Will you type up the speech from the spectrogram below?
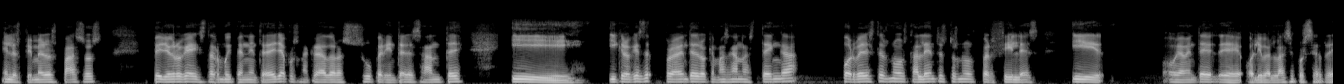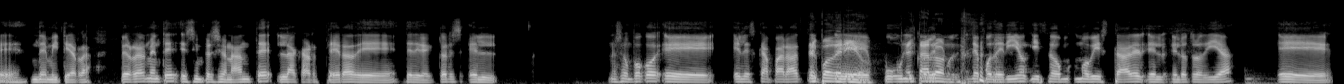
en los primeros pasos, pero yo creo que hay que estar muy pendiente de ella, pues una creadora súper interesante y, y creo que es probablemente de lo que más ganas tenga por ver estos nuevos talentos, estos nuevos perfiles y obviamente de Oliver Lasse por ser de, mi tierra, pero realmente es impresionante la cartera de, directores, el no sé, un poco eh, el escaparate el poderío, público el talón. De, poderío que hizo Movistar el, otro día eh,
